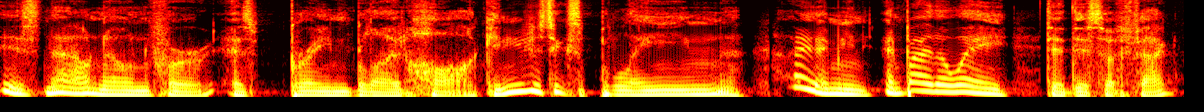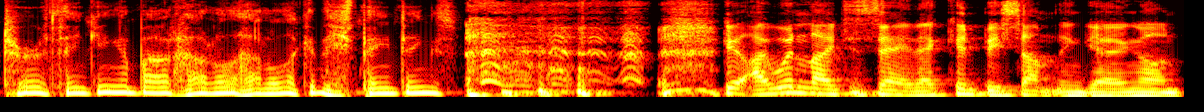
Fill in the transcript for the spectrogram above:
is now known for as Brain Blood Hall. Can you just explain? I mean, and by the way, did this affect her thinking about how to how to look at these paintings? I wouldn't like to say there could be something going on.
